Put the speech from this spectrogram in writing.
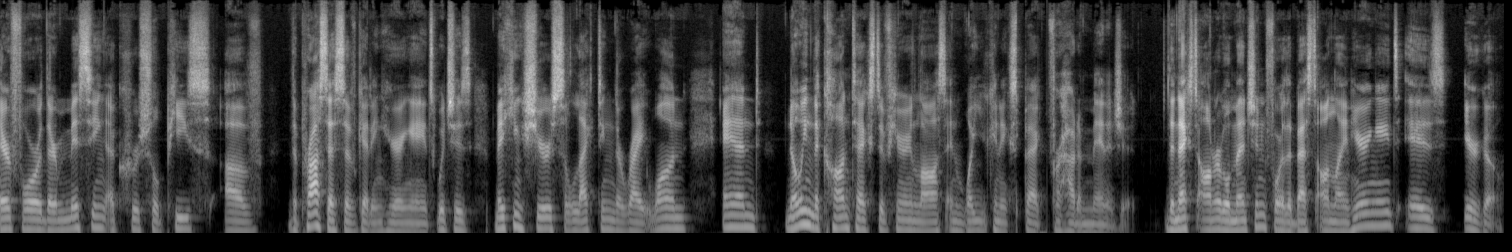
Therefore, they're missing a crucial piece of the process of getting hearing aids, which is making sure selecting the right one and knowing the context of hearing loss and what you can expect for how to manage it. The next honorable mention for the best online hearing aids is Eargo.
